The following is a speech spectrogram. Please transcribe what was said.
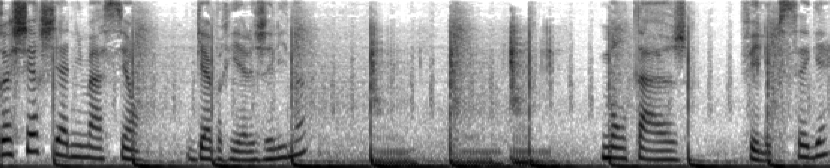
Recherche et animation, Gabriel Gélina. Montage, Philippe Séguin.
